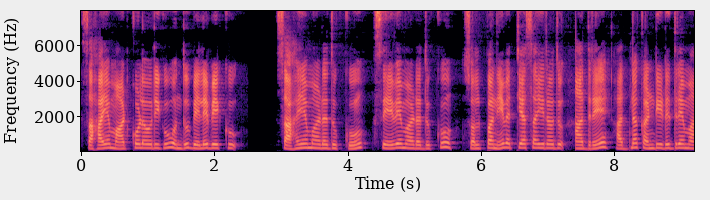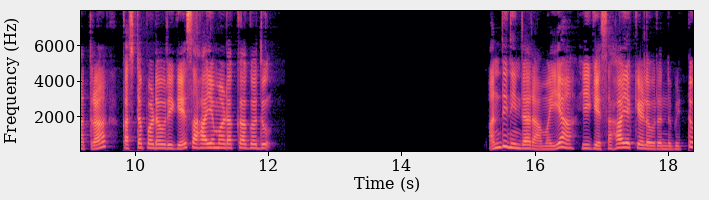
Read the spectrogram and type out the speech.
ಸಹಾಯ ಮಾಡ್ಕೊಳ್ಳೋರಿಗೂ ಒಂದು ಬೆಲೆ ಬೇಕು. ಸಹಾಯ ಮಾಡೋದಕ್ಕೂ, ಸೇವೆ ಮಾಡೋದಕ್ಕೂ ಸ್ವಲ್ಪನೇ ವ್ಯತ್ಯಾಸ ಇರೋದು. ಆದರೆ ಅದನ್ನ ಕಂಡಿಡಿದ್ರೆ ಮಾತ್ರ ಕಷ್ಟಪಡೋರಿಗೆ ಸಹಾಯ ಮಾಡೋಕ್ಕಾಗೋದು. ಅಂದಿನಿಂದ ರಾಮಯ್ಯ ಹೀಗೆ ಸಹಾಯ ಕೇಳೋರನ್ನು ಬಿಟ್ಟು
